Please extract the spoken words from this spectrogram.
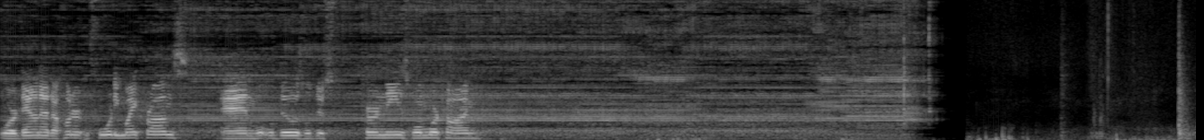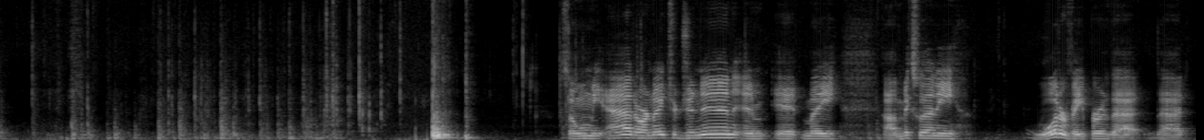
We're down at 140 microns, and what we'll do is we'll just turn these one more time So when we add our nitrogen in and it may uh, mix with any water vapor that, that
